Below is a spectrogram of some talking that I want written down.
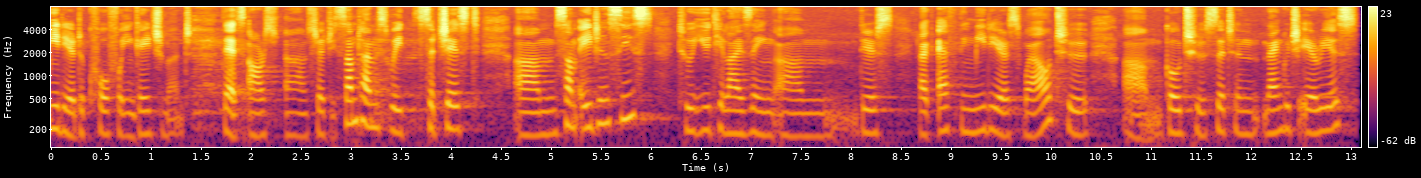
media to call for engagement. That's our uh, strategy. Sometimes we suggest um, some agencies to utilizing, um, there's like ethnic media as well to go to certain language areas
